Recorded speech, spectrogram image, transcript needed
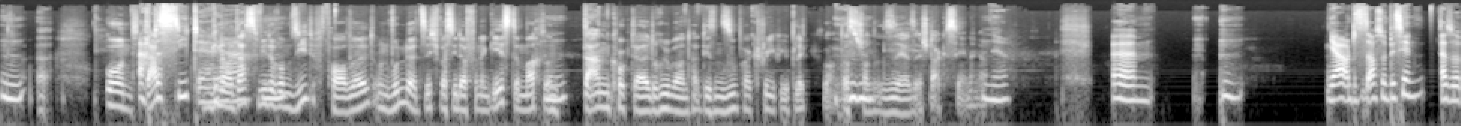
Mhm. Äh, Und Ach, das sieht er, Genau, ja. das wiederum Mhm. sieht Vorwelt und wundert sich, was sie da für eine Geste macht. Mhm. Und dann guckt er halt rüber und hat diesen super creepy Blick. So, und das ist schon eine sehr, sehr starke Szene. Ja. Ja. Ähm, ja, und das ist auch so ein bisschen, also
